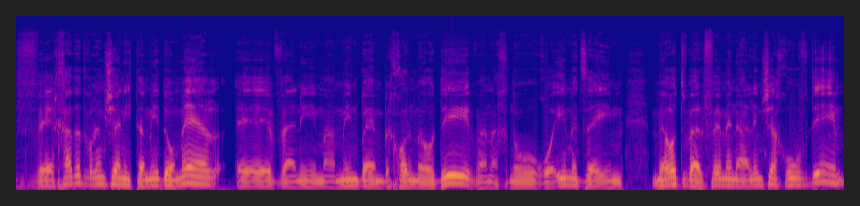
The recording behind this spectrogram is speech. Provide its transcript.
ואחד הדברים שאני תמיד אומר, אה, ואני מאמין בהם בכל מאודי, ואנחנו רואים את זה עם מאות ואלפי מנהלים שאנחנו עובדים,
